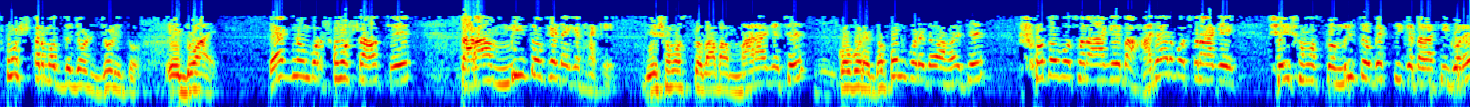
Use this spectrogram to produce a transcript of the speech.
সমস্যার মধ্যে জড়িত এই দোয়ায়। এক নম্বর সমস্যা হচ্ছে তারা মৃতকে ডেকে থাকে। যে সমস্ত বাবা মারা গেছে কবরে দফন করে দেওয়া হয়েছে শত বছর আগে বা হাজার বছর আগে সেই সমস্ত মৃত ব্যক্তিকে তারা কি করে?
